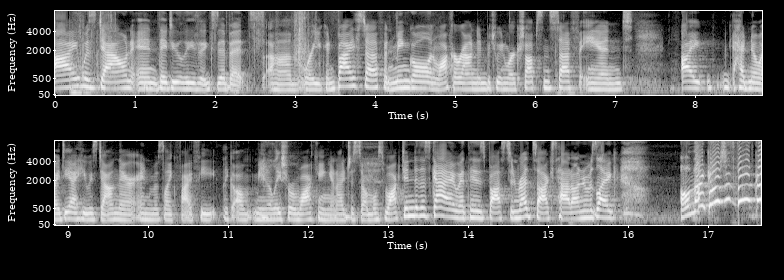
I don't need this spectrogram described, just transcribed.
I was down and they do these exhibits um, where you can buy stuff and mingle and walk around in between workshops and stuff. And I had no idea he was down there and was like five feet. Like all, me and Alicia were walking, and I just almost walked into this guy with his Boston Red Sox hat on, and was like, "Oh my gosh, it's Bob Goff!"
